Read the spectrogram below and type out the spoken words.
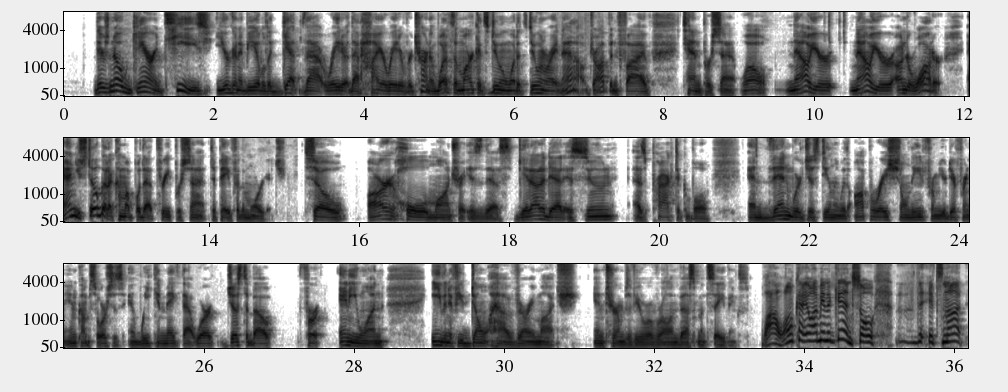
There's no guarantees you're going to be able to get that rate of that higher rate of return. And what if the market's doing what it's doing right now, dropping five, 10%? Well, now you're now you're underwater and you still got to come up with that 3% to pay for the mortgage. So our whole mantra is this get out of debt as soon as practicable. And then we're just dealing with operational need from your different income sources. And we can make that work just about for anyone, even if you don't have very much in terms of your overall investment savings. Wow. Okay. Well, I mean, again, so it's not,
